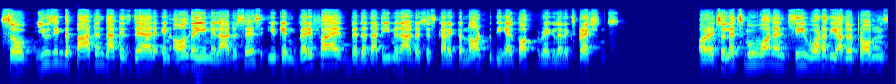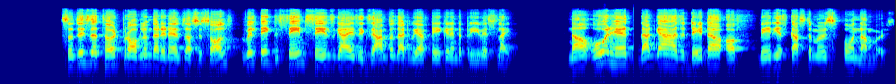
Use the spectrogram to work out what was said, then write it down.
So using the pattern that is there in all the email addresses, you can verify whether that email address is correct or not with the help of regular expressions. Alright, so let's move on and see what are the other problems. So this is the third problem that it helps us to solve. We'll take the same sales guy's example that we have taken in the previous slide. Now over here, that guy has a data of various customers' phone numbers.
